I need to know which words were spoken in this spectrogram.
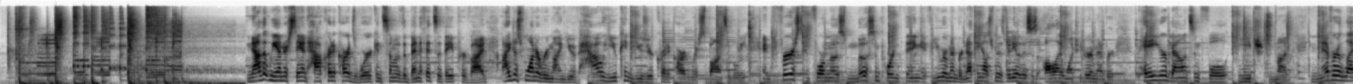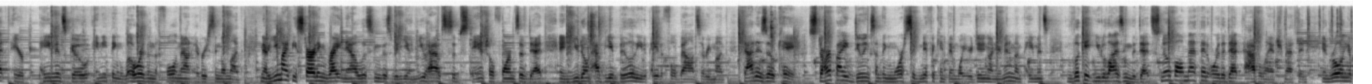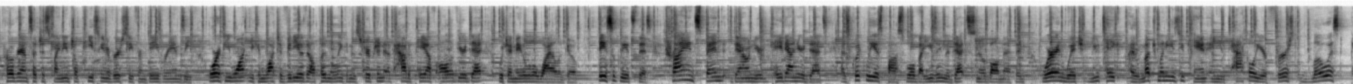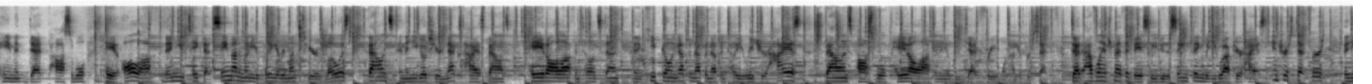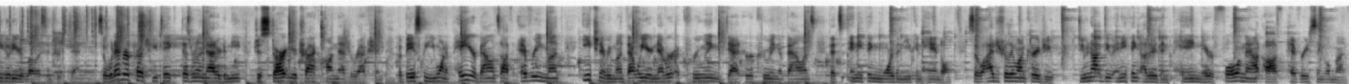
Now that we understand how credit cards work and some of the benefits that they provide, I just want to remind you of how you can use your credit card responsibly. And first and foremost, most important thing, if you remember nothing else from this video, this is all I want you to remember. Pay your balance in full each month. Never let your payments go anything lower than the full amount every single month. Now you might be starting right now listening to this video and you have substantial forms of debt and you don't have the ability to pay the full balance every month. That is okay. Start by doing something more significant than what you're doing on your minimum payments, look at utilizing the debt snowball method or the debt avalanche method, enrolling a program such as Financial Peace University from Dave Ramsey. Or if you want, you can watch a video that I'll put in the link in the description of how to pay off all of your debt, which I made a little while ago. Basically, it's this. Try and spend down your, pay down your debts as quickly as possible by using the debt snowball method, where in which you take as much money as you can and you tackle your first lowest payment debt possible, pay it all off, then then you take that same amount of money you're putting every month to your lowest balance, and then you go to your next highest balance, pay it all off until it's done, and then keep going up and up and up until you reach your highest balance possible, pay it all off, and then you'll be debt-free 100%. Debt avalanche method, basically you do the same thing, but you go after your highest interest debt first, then you go to your lowest interest debt. So whatever approach you take, doesn't really matter to me, just start your track on that direction. But basically you wanna pay your balance off every month each and every month. That way you're never accruing debt or accruing a balance that's anything more than you can handle. So I just really want to encourage you, do not do anything other than paying your full amount off every single month.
